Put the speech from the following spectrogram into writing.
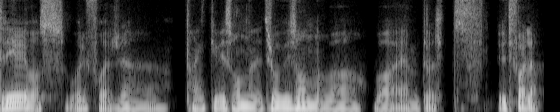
driver oss? Hvorfor uh, tenker vi sånn, eller tror vi sånn, og hva, hva er eventuelt utfallet?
